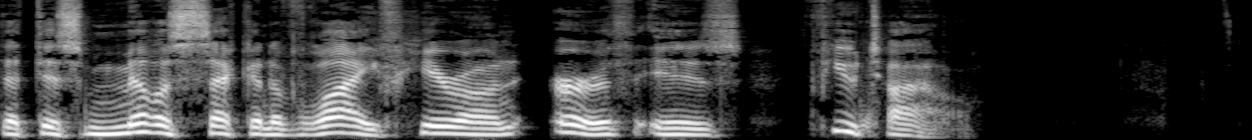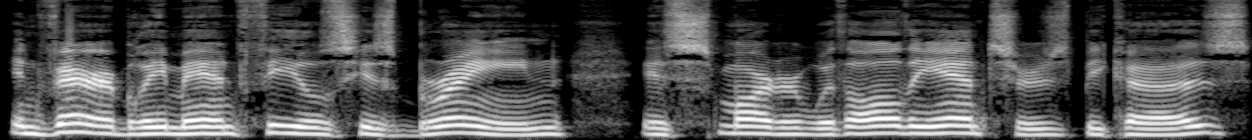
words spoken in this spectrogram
that this millisecond of life here on earth is futile. Invariably, man feels his brain is smarter with all the answers because,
